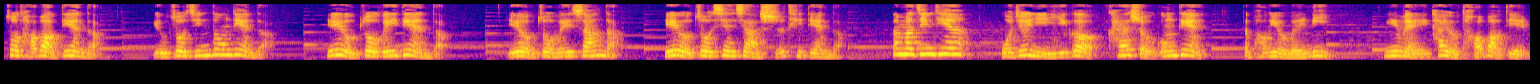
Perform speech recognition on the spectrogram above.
做淘宝店的，有做京东店的，也有做微店的，也有做微商的，也有做线下实体店的。那么今天我就以一个开手工店的朋友为例，因为他有淘宝店，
